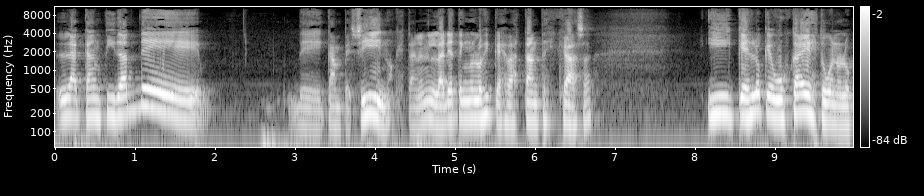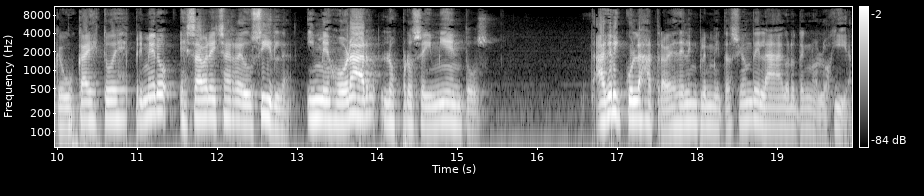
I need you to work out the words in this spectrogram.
la cantidad de, de campesinos que están en el área tecnológica es bastante escasa. ¿Y qué es lo que busca esto? Bueno, lo que busca esto es primero esa brecha reducirla y mejorar los procedimientos agrícolas a través de la implementación de la agrotecnología.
